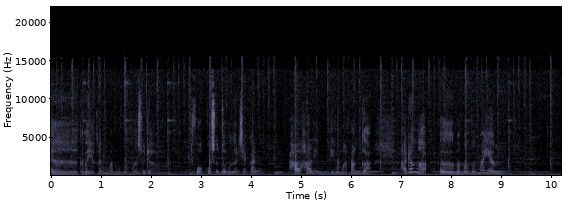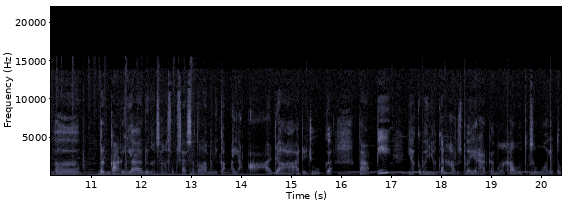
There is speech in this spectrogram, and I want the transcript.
eh, kebanyakan mama-mama sudah fokus untuk mengerjakan hal-hal yang di rumah tangga. Ada nggak eh, mama-mama yang eh, berkarya dengan sangat sukses setelah menikah? Ah, ya ada ada juga. Tapi ya kebanyakan harus bayar harga mahal untuk semua itu.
